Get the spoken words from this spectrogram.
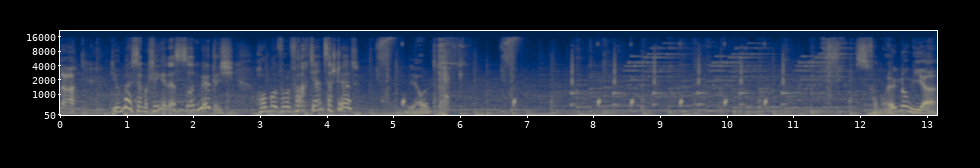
The? Die unbeugsame Klinge, das ist unmöglich. Hormone wurde vor acht Jahren zerstört. Ja und? Das ist Verleugnung hier.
